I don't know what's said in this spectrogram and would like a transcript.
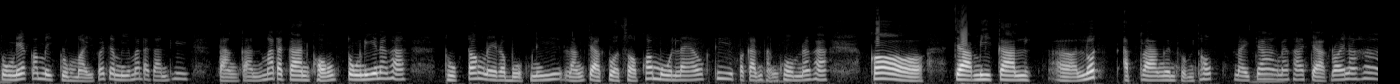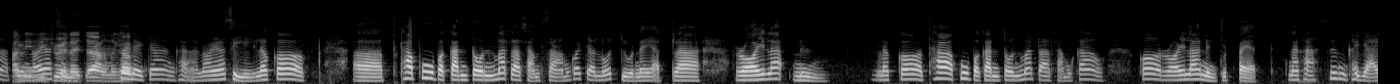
ตรงเนี้ยก็มีกลุ่มใหม่ก็จะมีมาตรการที่ต่างกันมาตรการของตรงนี้นะคะ ถูกต้องในระบบนี้หลังจากตรวจสอบข้อมูลแล้วที่ประกันสังคมนะคะ ก็ จะมีการเอ่อลดอัตราเงินสมทบนายจ้างนะคะ จากร้อยละห้าอันเป็นนี้ร้อยที่ละช่วยสี่นายจ้างนะคช่รัวบยนายจ้างค่ะร้อยละสี่แล้วก็เอ่อถ้าผู้ประกันตนมาตรา 33 ก็จะลดอยู่ในอัตราร้อยละหนึ่งแล้วก็ถ้าผู้ประกันตนมาตรา 39 ก็ร้อยละ 1.8 นะคะ ซึ่งขยาย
